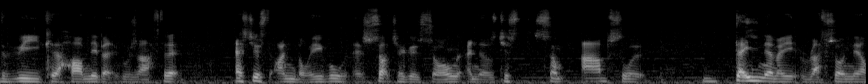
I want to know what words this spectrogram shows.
the wee kind of harmony bit that goes after it. It's just unbelievable. It's such a good song, and there's just some absolute dynamite riffs on there.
